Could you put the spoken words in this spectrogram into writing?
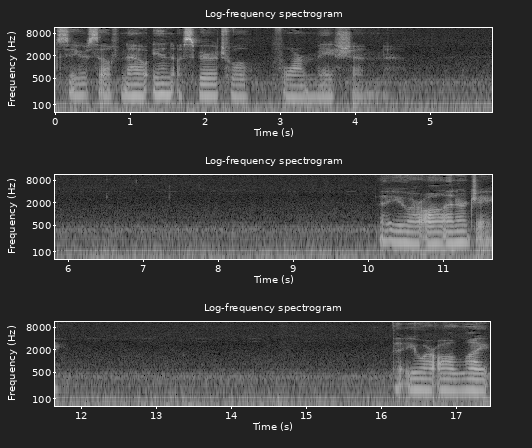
See yourself now in a spiritual formation. That you are all energy. That you are all light.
